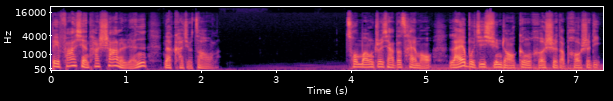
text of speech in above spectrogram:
被发现他杀了人，那可就糟了。匆忙之下的蔡某来不及寻找更合适的抛尸地，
